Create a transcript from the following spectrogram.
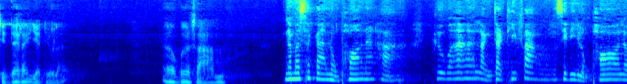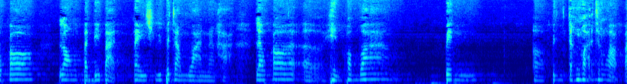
จิตได้ละเอียดอยู่แล้วเอาเบอร์สามนมัสการหลวงพ่อนะคะ คือว่าหลังจากที่ฟังซีดีหลวงพ่อแล้วก็ ลองปฏิบัติในชีวิตประจำวันนะคะ แล้วก็เอ่อเห็นความว่างเป็นเอ่อเป็นจังหวะจังหวะไป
